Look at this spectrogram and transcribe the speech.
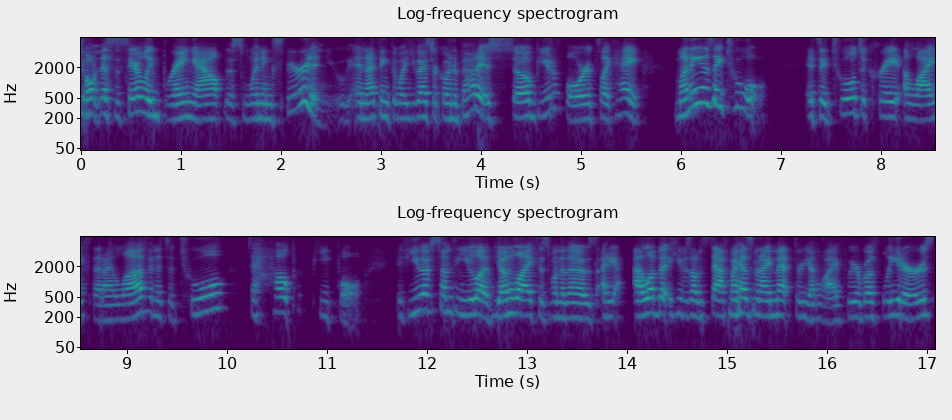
don't necessarily bring out this winning spirit in you and i think the way you guys are going about it is so beautiful where it's like hey money is a tool. It's a tool to create a life that i love and it's a tool to help people if you have something you love, Young Life is one of those. I, I love that he was on staff. My husband and I met through Young Life. We were both leaders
